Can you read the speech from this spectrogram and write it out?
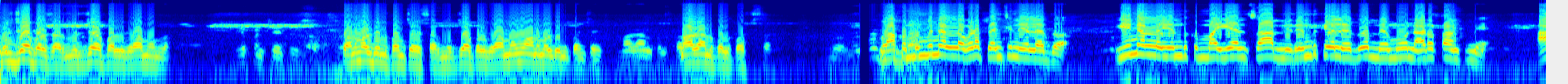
మిర్జాపల్లి సార్ మిర్జాపల్లి గ్రామంలో. హనుమలదీని పంచాయతీ సార్ మిర్జాపల్లి గ్రామము హనుమలదీని పంచాయతీ. Maganapalli post sir. మాకు ముందు నెలలో కూడా పెన్షన్ వేయలేదు ఈ నెలలో ఎందుకమ్మా? ఏం సార్? మీరు ఎందుకు వేయలేదు మేము నడతా ఉంటుంది ఆ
